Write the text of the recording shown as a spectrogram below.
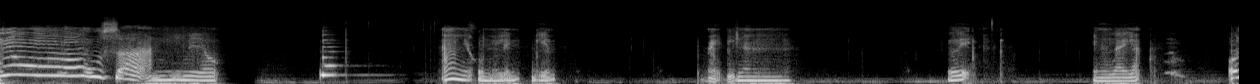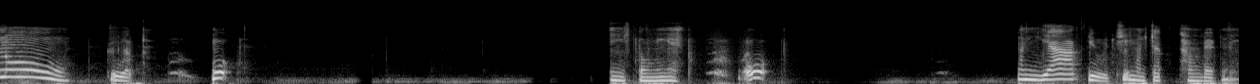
อ้อุตส่าห์อันนี้แล้วอ้าวมีคนมาเล่นเกมไหนดีนะเฮ้ยเป็นอะไรละโอ้โนเกือบโอ้นี่ตรงนี้ไงโอ้มันยากอยู่ที่มันจะทำแบบนี้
